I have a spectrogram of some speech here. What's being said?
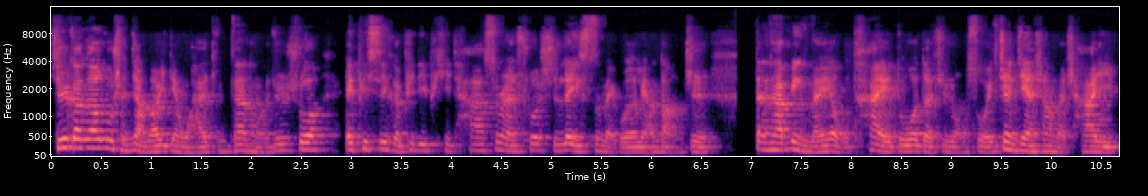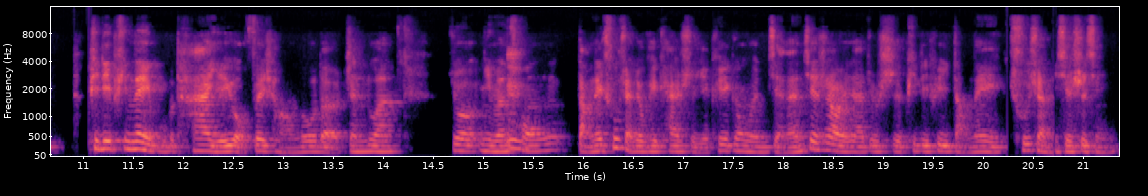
其实刚刚陆晨讲到一点，我还挺赞同的，就是说 APC 和 PDP 它虽然说是类似美国的两党制。但它并没有太多的这种所谓政见上的差异，PDP 内部它也有非常多的争端。就你们从党内初选就可以开始，也可以跟我们简单介绍一下，就是 PDP 党内初选的一些事情。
